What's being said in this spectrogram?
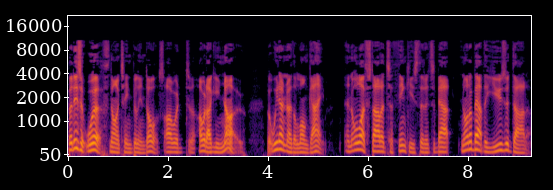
But is it worth $19 billion? I would, uh, I would argue no, but we don't know the long game. And all I've started to think is that it's about, not about the user data,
